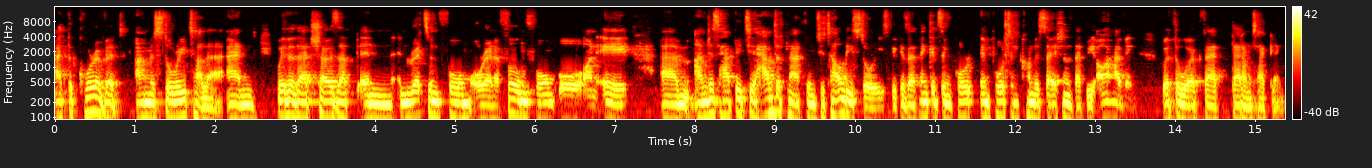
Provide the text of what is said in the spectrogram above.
at the core of it, I'm a storyteller, and whether that shows up in in written form or in a film form or on air, um, I'm just happy to have the platform to tell these stories because I think it's important important conversations that we are having with the work that that I'm tackling.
